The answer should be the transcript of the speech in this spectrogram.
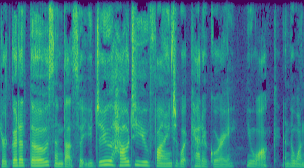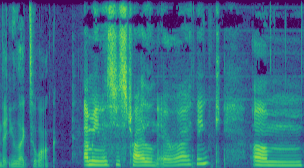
you're good at those and that's what you do? How do you find what category you walk and the one that you like to walk? I mean, it's just trial and error, I think. Um,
